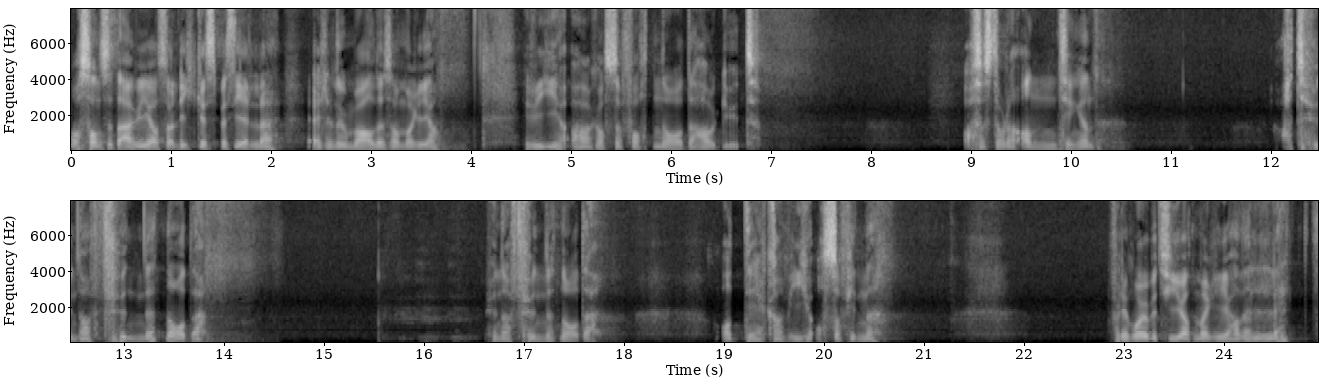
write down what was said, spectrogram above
Og Sånn sett er vi også like spesielle eller normale som Maria. Vi har også fått nåde av Gud. Og så står det andre tingen at hun har funnet nåde. Hun har funnet nåde. Og det kan vi også finne. For det må jo bety at Maria hadde lett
